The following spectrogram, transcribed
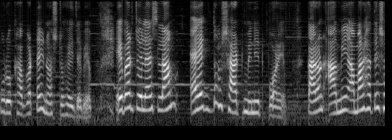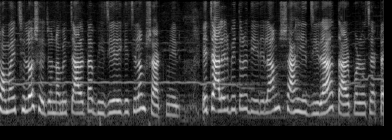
পুরো খাবারটাই নষ্ট হয়ে যাবে। এবার চলে আসলাম একদম ষাট মিনিট পরে। কারণ আমি, আমার হাতে সময় ছিল সেই জন্য আমি চালটা ভিজিয়ে রেখেছিলাম ষাট মিনিট। এই চালের ভিতরে দিয়ে দিলাম শাহি জিরা, তারপরে হচ্ছে একটা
